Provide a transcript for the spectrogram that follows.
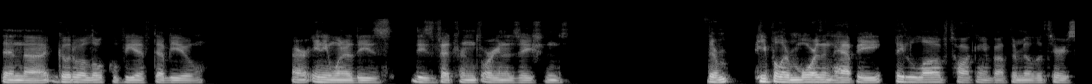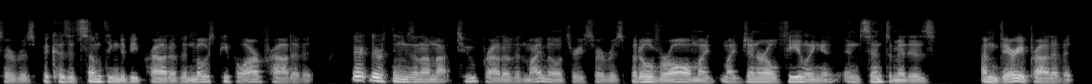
then uh, go to a local VFW or any one of these these veterans organizations. Their people are more than happy. They love talking about their military service because it's something to be proud of, and most people are proud of it there, there are things that I'm not too proud of in my military service, but overall, my my general feeling and, sentiment is I'm very proud of it.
